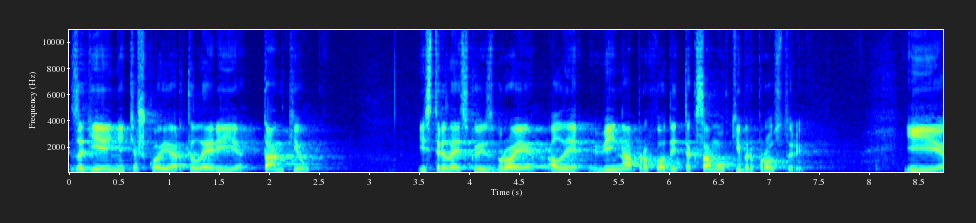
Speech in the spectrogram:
задіяння тяжкої артилерії, танків і стрілецької зброї, але війна проходить так само в кіберпросторі. І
